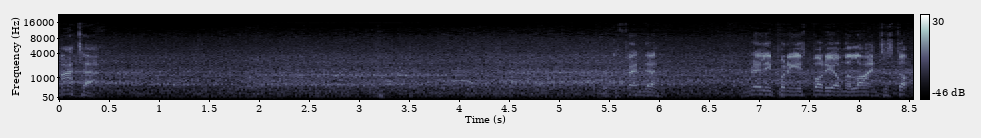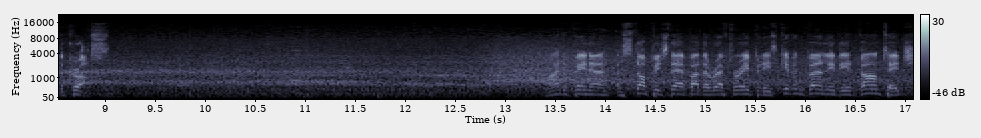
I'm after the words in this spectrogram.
Mata. The defender really putting his body on the line to stop the cross. Might have been a, a stoppage there by the referee, but he's given Burnley the advantage.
